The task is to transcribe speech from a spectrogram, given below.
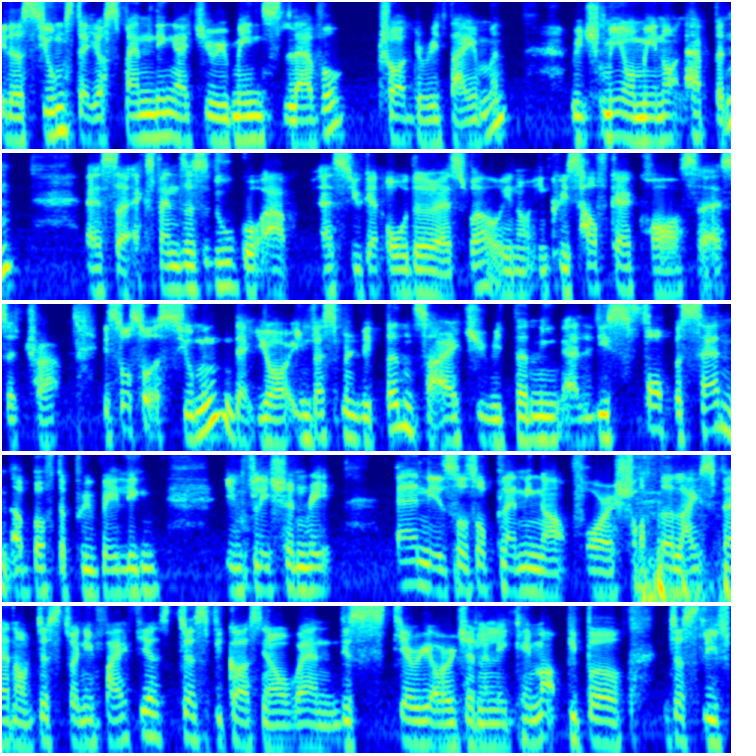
It assumes that your spending actually remains level throughout the retirement, which may or may not happen as uh, expenses do go up as you get older as well, you know, increased healthcare costs, uh, etc. It's also assuming that your investment returns are actually returning at least 4% above the prevailing inflation rate and it's also planning out for a shorter lifespan of just 25 years just because you know when this theory originally came up people just live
